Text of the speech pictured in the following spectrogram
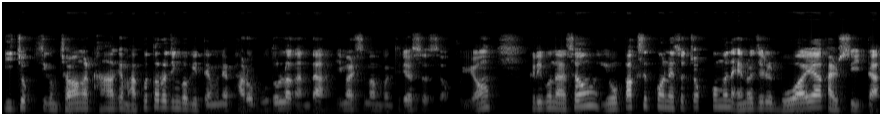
이쪽 지금 저항을 강하게 맞고 떨어진 거기 때문에 바로 못 올라간다. 이 말씀 한번 드렸었고요. 그리고 나서 이 박스권에서 조금은 에너지를 모아야 갈 수 있다.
